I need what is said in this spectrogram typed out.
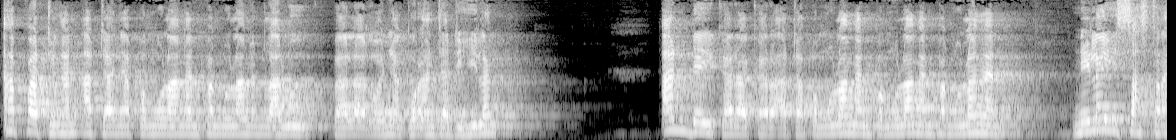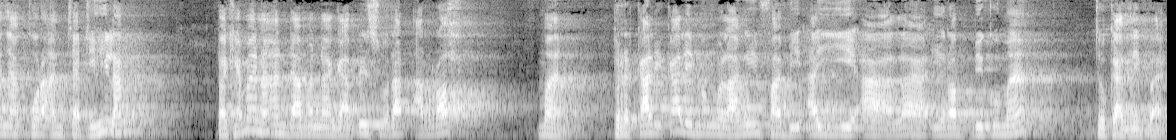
apa dengan adanya pengulangan-pengulangan lalu balagonya Quran jadi hilang? Andai gara-gara ada pengulangan, pengulangan, pengulangan, nilai sastranya Quran jadi hilang, bagaimana Anda menanggapi surat Ar-Rahman? Berkali-kali mengulangi fabi ayyi ala rabbikuma tukadziban.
